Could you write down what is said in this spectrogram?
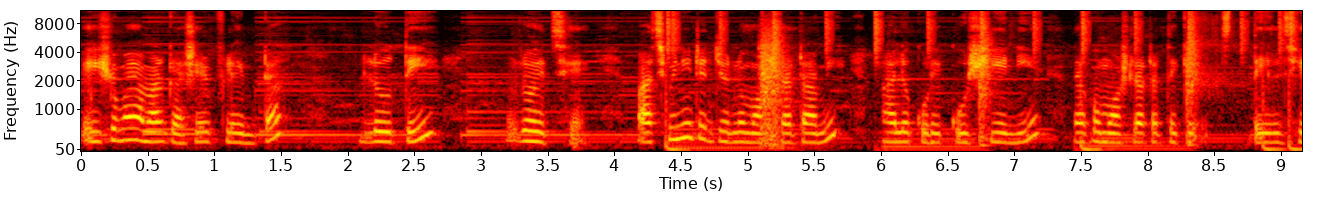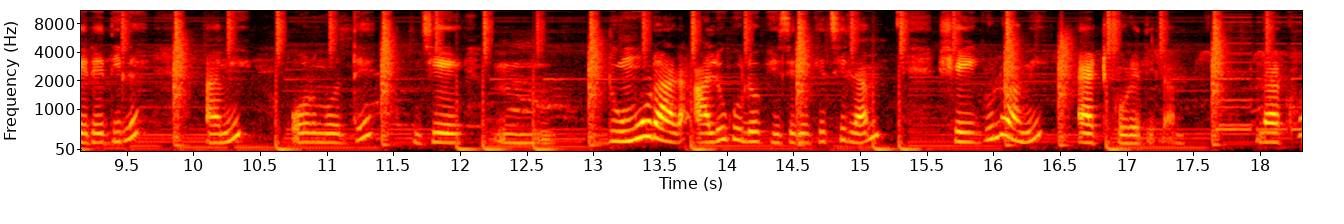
এই সময় আমার গ্যাসের ফ্লেমটা লোতেই রয়েছে। পাঁচ মিনিটের জন্য মশলাটা আমি ভালো করে কষিয়ে নিয়ে, দেখো মশলাটা থেকে তেল ছেড়ে দিলে আমি ওর মধ্যে যে ডুমুর আর আলুগুলো ভেজে রেখেছিলাম, সেইগুলো আমি অ্যাড করে দিলাম। দেখো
